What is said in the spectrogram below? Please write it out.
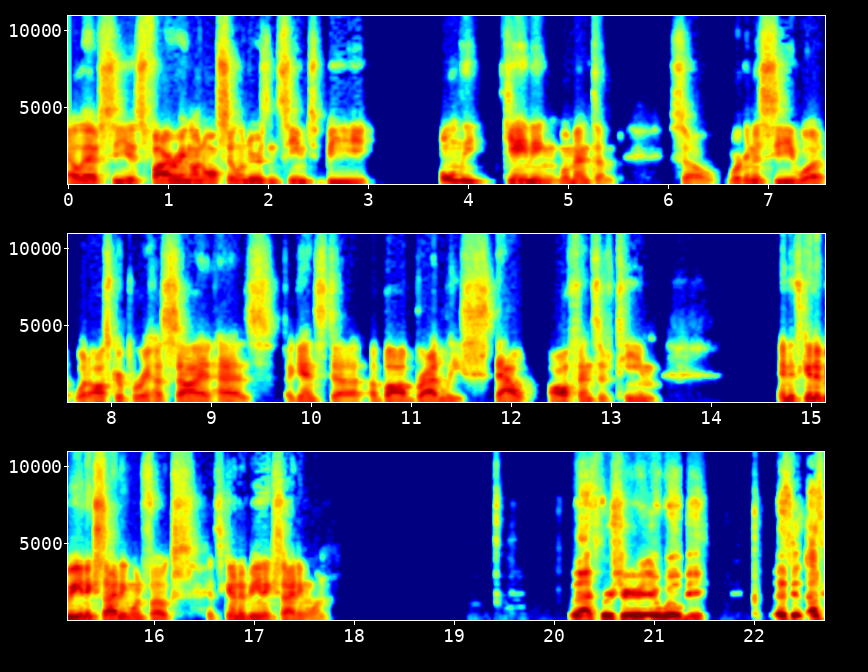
LFC is firing on all cylinders and seem to be only gaining momentum. So we're going to see what, what Oscar Pareja's side has against uh, a Bob Bradley stout offensive team and it's going to be an exciting one, folks. It's going to be an exciting one. That's for sure. It will be. It's that's.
